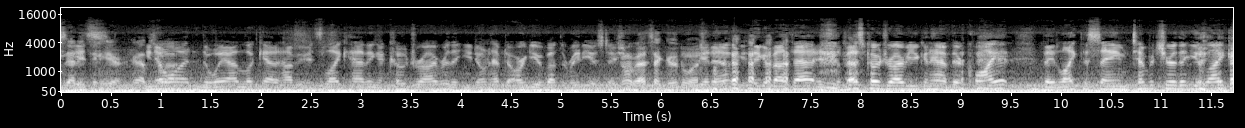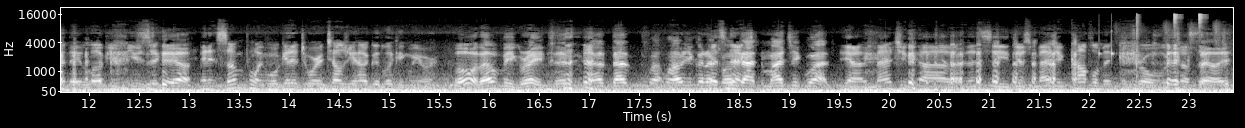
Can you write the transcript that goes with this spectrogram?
it's- that is in here helps You know what? The way I look at it, Javier, it's like having a co-driver that you don't have to argue about the radio station. oh that's a good one You know, you think about that. It's the best co-driver you can have. They're quiet. They like the same temperature that you like, and they love your music. Yeah. And at some point, we'll get it to where it tells you how good looking we are. oh that would be great that, that, that, how are you gonna call next. that magic what Yeah, magic. Uh, let's see, just magic compliment control or something.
